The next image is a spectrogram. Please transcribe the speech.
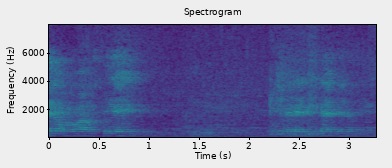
ਪਾਸਾ ਜੀ ਪ੍ਰਸ਼ਾਦ ਦੇ ਕਾਰਜਕ੍ਰਮ ਵਾਸਤੇ ਮੇਰੇ ਵੀਰਾਂ ਜਨ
